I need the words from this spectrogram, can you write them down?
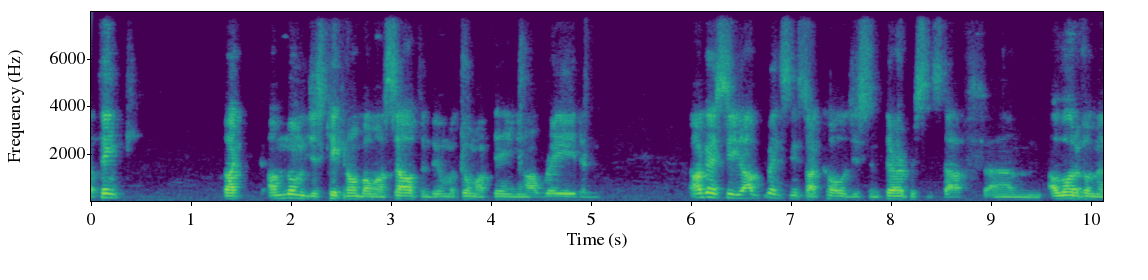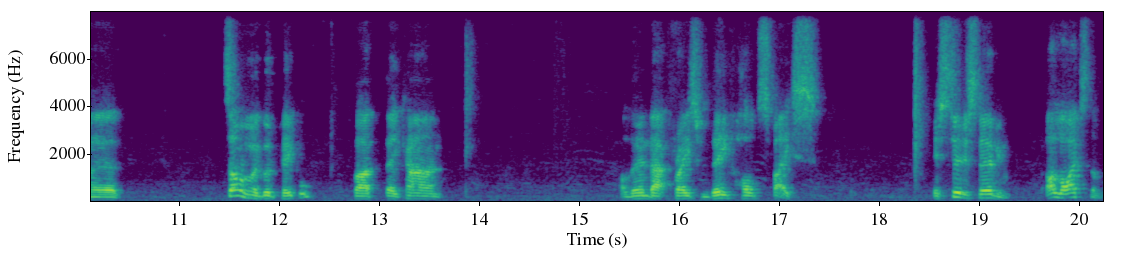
I think, I'm normally just kicking on by myself and doing my doing my thing, and I'll read and I'll go see. I've been seeing psychologists and therapists and stuff. Um, a lot of them are, some of them are good people, but they can't. I learned that phrase from Deep: hold space. It's too disturbing. I likes them.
